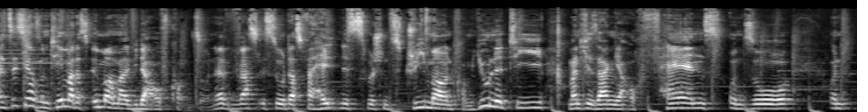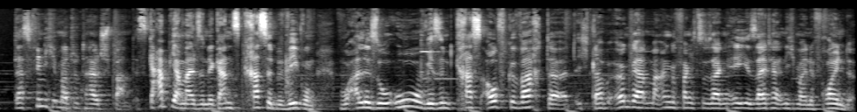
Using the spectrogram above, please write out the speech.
Es ist ja so ein Thema, das immer mal wieder aufkommt. So, ne? Was ist so das Verhältnis zwischen Streamer und Community? Manche sagen ja auch Fans und so. Und das finde ich immer total spannend. Es gab ja mal so eine ganz krasse Bewegung, wo alle so, oh, wir sind krass aufgewacht. Ich glaube, irgendwer hat mal angefangen zu sagen, ey, ihr seid halt nicht meine Freunde.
